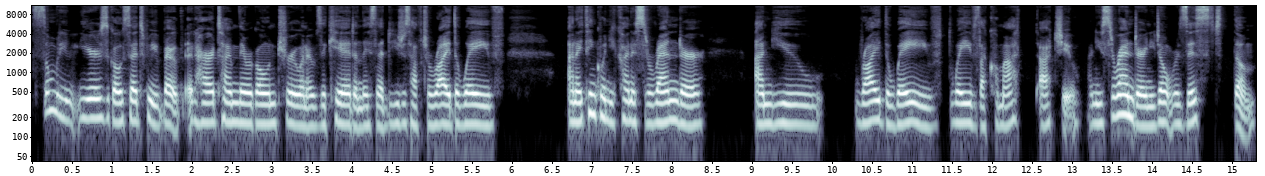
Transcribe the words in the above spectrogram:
somebody years ago said to me about a hard time they were going through when i was a kid and they said you just have to ride the wave. And i think when you kind of surrender and you ride the wave waves that come at, at you and you surrender and you don't resist them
